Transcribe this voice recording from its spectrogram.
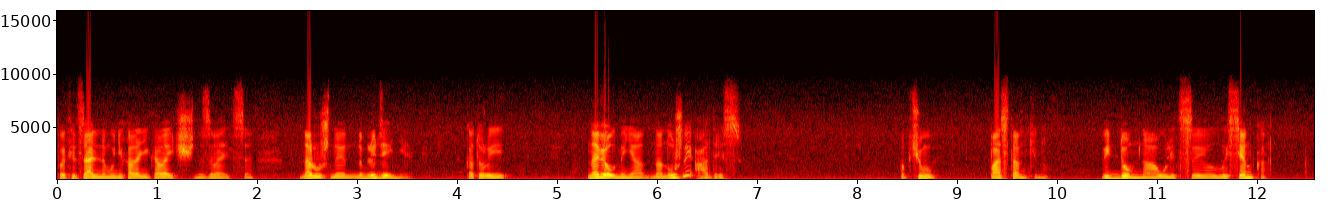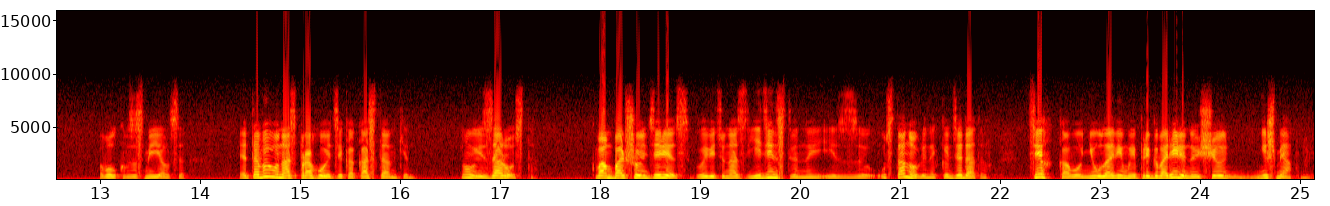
по-официальному Николай Николаевич называется. Наружное наблюдение, который навел меня на нужный адрес. А почему по Останкину? Ведь дом на улице Лысенко. Волков засмеялся. Это вы у нас проходите, как Останкин? Ну, из-за роста. К вам большой интерес. Вы ведь у нас единственный из установленных кандидатов тех, кого неуловимые приговорили, но еще не шмякнули.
